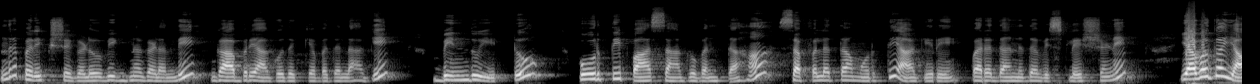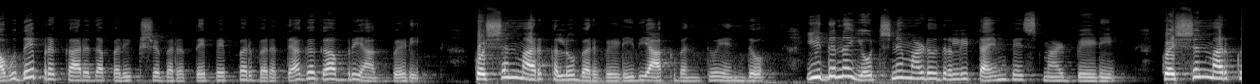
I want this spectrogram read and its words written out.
ಅಂದರೆ ಪರೀಕ್ಷೆಗಳು, ವಿಘ್ನಗಳಲ್ಲಿ ಗಾಬರಿ ಆಗೋದಕ್ಕೆ ಬದಲಾಗಿ ಬಿಂದು ಇಟ್ಟು ಪೂರ್ತಿ ಪಾಸ್ ಆಗುವಂತಹ ಸಫಲತಾ ಮೂರ್ತಿ ಆಗಿರಿ. ವರದಾನದ ವಿಶ್ಲೇಷಣೆ. ಯಾವಾಗ ಯಾವುದೇ ಪ್ರಕಾರದ ಪರೀಕ್ಷೆ ಬರುತ್ತೆ, ಪೇಪರ್ ಬರುತ್ತೆ, ಆಗ ಗಾಬರಿ ಆಗಬೇಡಿ. ಕ್ವಶನ್ ಮಾರ್ಕಲ್ಲೂ ಬರಬೇಡಿ, ಇದು ಯಾಕೆ ಬಂತು ಎಂದು. ಇದನ್ನು ಯೋಚನೆ ಮಾಡೋದ್ರಲ್ಲಿ ಟೈಮ್ ವೇಸ್ಟ್ ಮಾಡಬೇಡಿ. ಕ್ವೆಶನ್ ಮಾರ್ಕ್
